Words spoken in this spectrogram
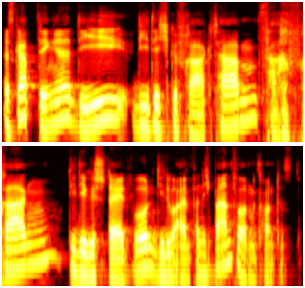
Es gab Dinge, die, die dich gefragt haben, Fachfragen, die dir gestellt wurden, die du einfach nicht beantworten konntest.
